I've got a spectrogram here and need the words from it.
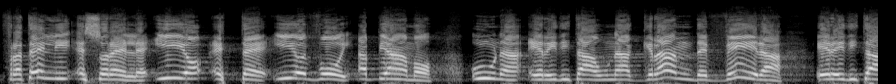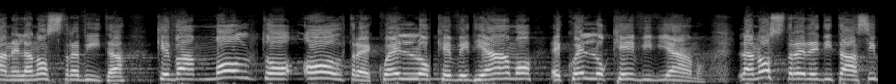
Fratelli e sorelle, io e te, io e voi abbiamo una eredità, una grande, vera eredità nella nostra vita che va molto oltre quello che vediamo e quello che viviamo. La nostra eredità si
